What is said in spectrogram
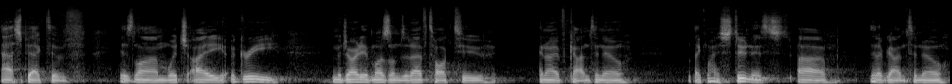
aspect of Islam, which I agree, the majority of Muslims that I've talked to and I've gotten to know, like my students uh, that I've gotten to know,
